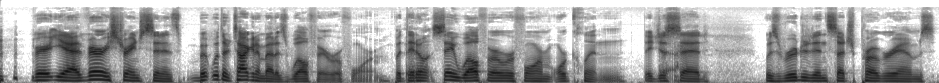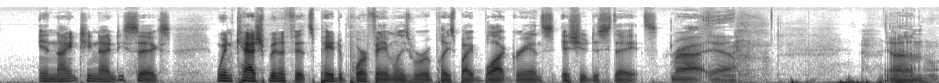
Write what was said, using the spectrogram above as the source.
Very yeah, very strange sentence. But what they're talking about is welfare reform. But they don't say welfare reform or Clinton. They just said was rooted in such programs in 1996 when cash benefits paid to poor families were replaced by block grants issued to states. right, yeah. Um,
